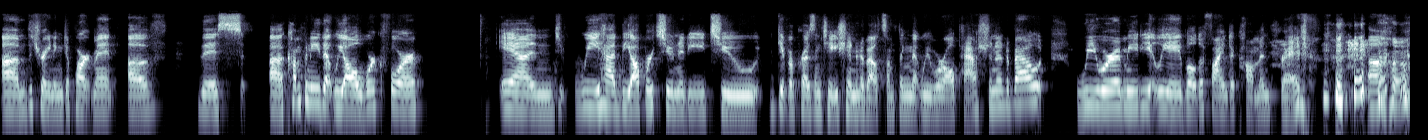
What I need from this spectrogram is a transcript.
um, the training department of this uh, company that we all work for and we had the opportunity to give a presentation about something that we were all passionate about we were immediately able to find a common thread um,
